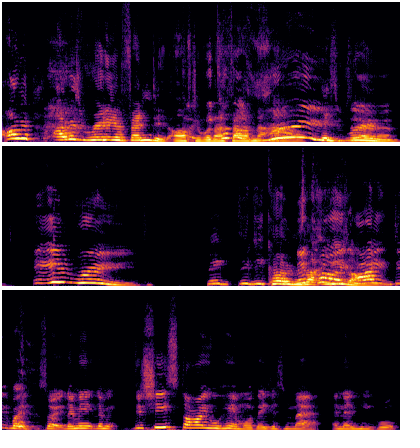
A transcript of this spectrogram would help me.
I, was, I was really offended after when I found that out. It's rude. rude. It is rude. Big Diddy Combs Because. I did wait, sorry, let me let me did she style him or they just met and then he brought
